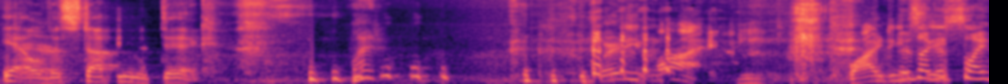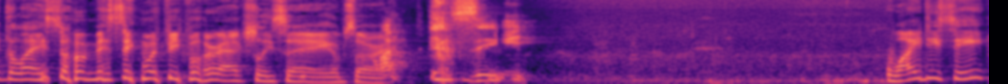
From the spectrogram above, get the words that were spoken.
Yeah, oh, Elvis, stop being a dick. What? Where do you why? Why DC? There's like a slight delay, so I'm missing what people are actually saying. I'm sorry. Why DC? Why DC?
